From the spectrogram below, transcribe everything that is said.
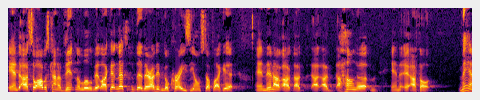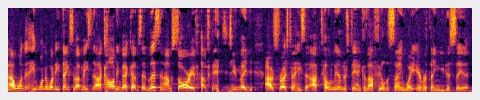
And I, so I was kind of venting a little bit like that. And that's there. I didn't go crazy on stuff like that. And then I, I, I, I hung up and, and I thought, man, I wonder, he wonder what he thinks about me. So I called him back up and said, listen, I'm sorry if I offended you, made you, I was frustrated. He said, I totally understand because I feel the same way, everything you just said.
